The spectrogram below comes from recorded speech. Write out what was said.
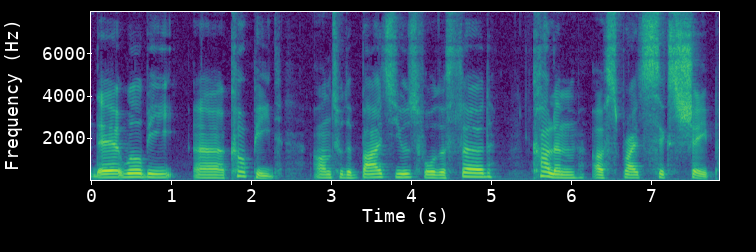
they will be uh, copied onto the bytes used for the third column of sprite 6 shape.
